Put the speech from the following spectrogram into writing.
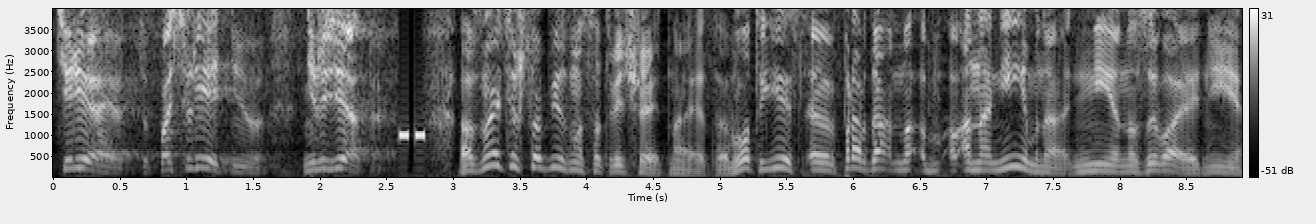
теряют, последнюю, нельзя так. А знаете, что бизнес отвечает на это? Вот есть, э, правда, анонимно, не называя ни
